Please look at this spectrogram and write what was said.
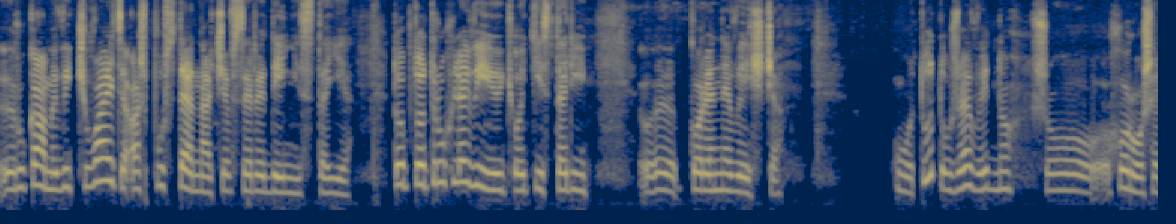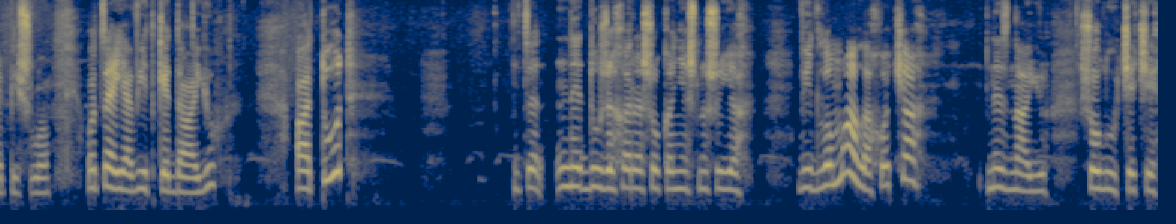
е, руками відчувається, аж пусте, наче всередині стає. Тобто трухлявіють оті старі е, кореневища. О, тут уже видно, що хороше пішло. Оце я відкидаю. А тут, це не дуже хорошо, звісно, що я відломала, хоча не знаю, що лучше, чи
